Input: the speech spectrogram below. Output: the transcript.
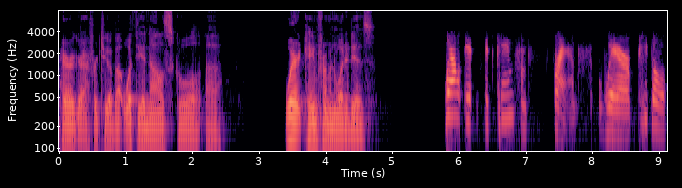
paragraph or two about what the Annales School, uh, where it came from, and what it is. Well, it, it came from France, where people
